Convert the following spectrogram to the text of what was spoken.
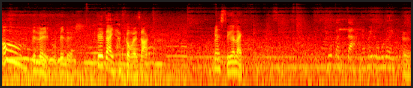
โอ้ไปเลยกูไปเลยคือใจอยากกับมาสั่งแม่ซื้ออะไรดูกันจะยังไม่รู้เลยเออ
